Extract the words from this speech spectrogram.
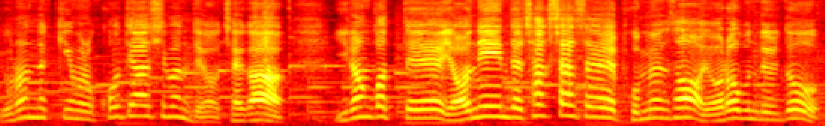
이런 느낌으로 코디하시면 돼요. 제가 이런 것들 연예인들 착샷을 보면서 여러분들도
